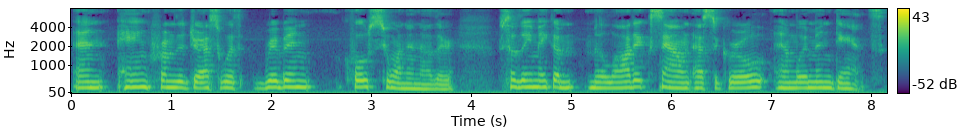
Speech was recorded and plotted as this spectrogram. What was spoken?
and hang from the dress with ribbon close to one another, so they make a melodic sound as the girl and women dance.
